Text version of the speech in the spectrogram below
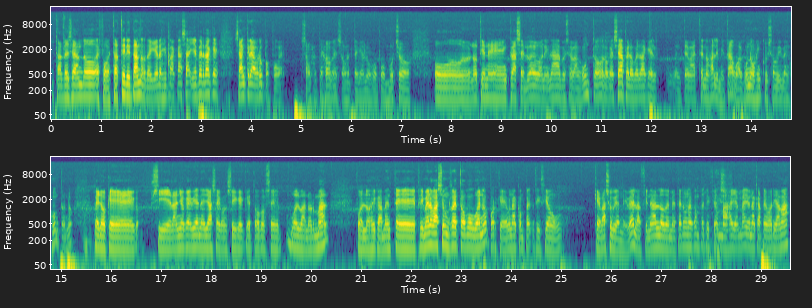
estás deseando, es porque estás tiritando, te quieres ir para casa, y es verdad que se han creado grupos, pues son gente joven, son gente que luego, pues muchos o no tienen clase luego ni nada, pues se van juntos o lo que sea, pero es verdad que el, el tema este nos ha limitado, algunos incluso viven juntos, ¿no? Pero que si el año que viene ya se consigue que todo se vuelva normal, pues lógicamente primero va a ser un reto muy bueno porque es una competición que va a subir el nivel. Al final lo de meter una competición más ahí en medio, una categoría más,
